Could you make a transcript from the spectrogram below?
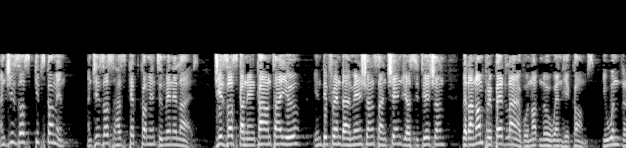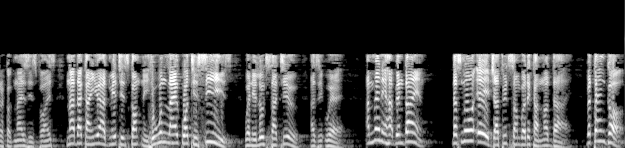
And Jesus keeps coming. And Jesus has kept coming to many lives. Jesus can encounter you in different dimensions and change your situation, but an unprepared life will not know when he comes. You wouldn't recognize his voice. Neither can you admit his company. He wouldn't like what he sees when he looks at you, as it were. And many have been dying. There's no age at which somebody cannot die. But thank God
